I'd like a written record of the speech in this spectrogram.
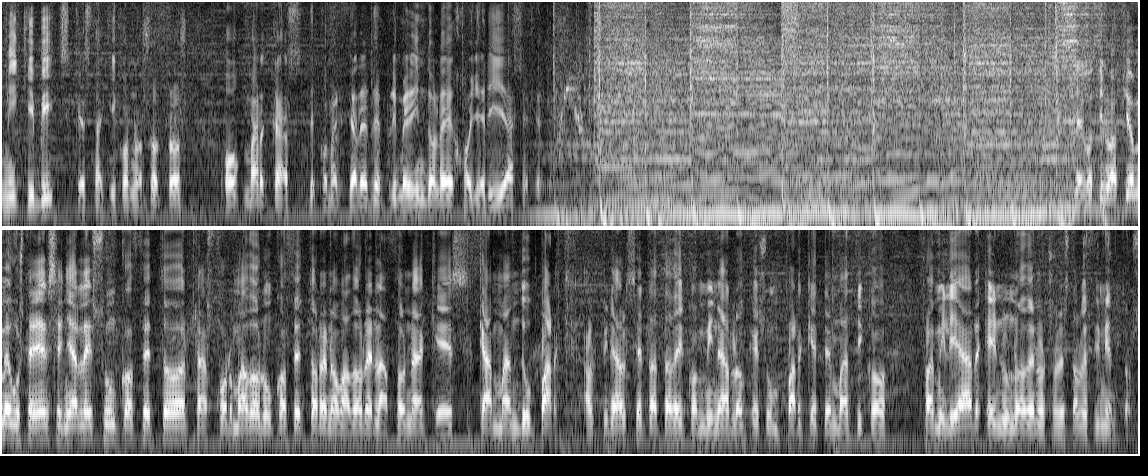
Nicky Beach, que está aquí con nosotros, o marcas de comerciales de primer índole, joyerías, etc. Y a continuación me gustaría enseñarles un concepto transformador, un concepto renovador en la zona que es Kamandu Park. Al final se trata de combinar lo que es un parque temático familiar en uno de nuestros establecimientos.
